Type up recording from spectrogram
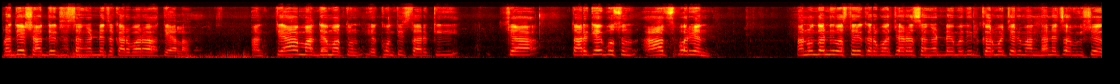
प्रदेश अध्यक्ष संघटनेचा कारभार हाती आला. आणि त्या माध्यमातून एकोणतीस तारखेच्या तारखेपासून आजपर्यंत अनुदानित वस्त्री कर्मचारी संघटनेमधील कर्मचारी मानधनाचा विषय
